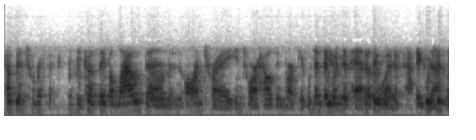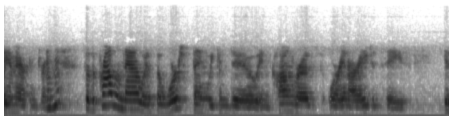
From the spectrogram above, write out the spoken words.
have been terrific mm-hmm. because they've allowed them an entree into our housing market, which that they the, wouldn't have had that otherwise. they wouldn't have had, exactly. which is the American dream. Mm-hmm. So the problem now is the worst thing we can do in Congress or in our agencies is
